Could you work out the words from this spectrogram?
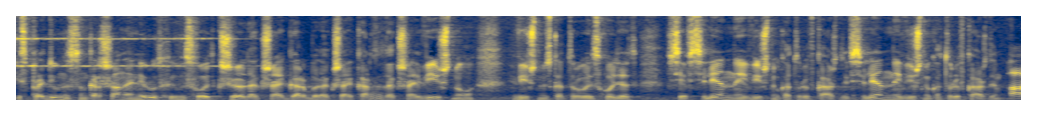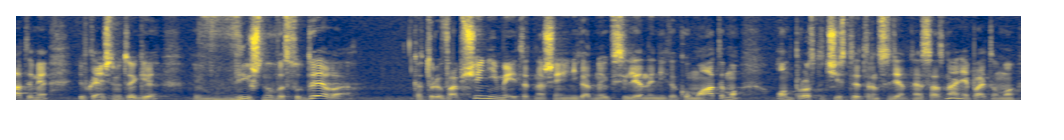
Из Прадюмна, Санкаршана, Анирудха исходит Кшира, Дакшай, Гарба, Дакшай, Карта, Дакшай, Вишну. Вишну, из которого исходят все вселенные, Вишну, который в каждой вселенной, Вишну, который в каждом атоме. И в конечном итоге Вишну Васудева, который вообще не имеет отношения ни к одной вселенной, ни к какому атому, он просто чистое трансцендентное сознание, поэтому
